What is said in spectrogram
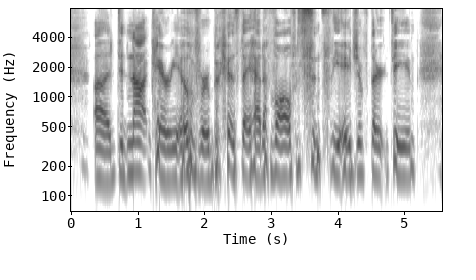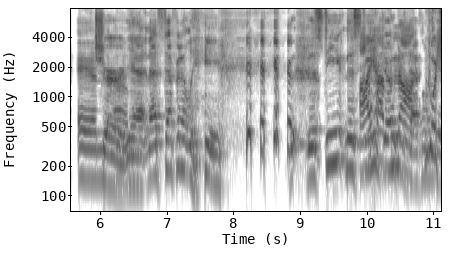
uh did not carry over because they had evolved since the age of 13 and Sure. um, yeah, that's definitely the, the Steve the Steve I have joke not, is definitely which a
